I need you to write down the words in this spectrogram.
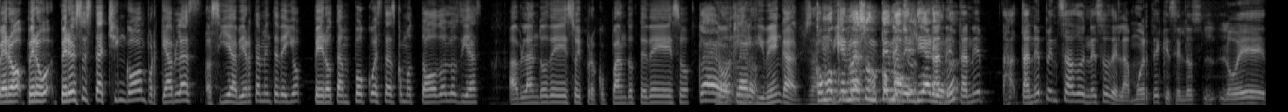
Pero, pero, pero eso está chingón porque hablas así abiertamente de ello, pero tampoco estás como todos los días hablando de eso y preocupándote de eso. Claro, ¿no? Y- claro. Y, venga. pues, Como que no es un tema hecho, del diario, tan, ¿no? Tan he, tan he pensado en eso de la muerte que se los, lo he,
